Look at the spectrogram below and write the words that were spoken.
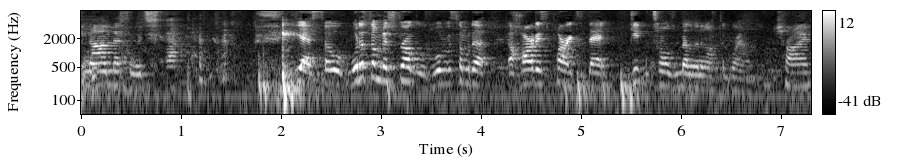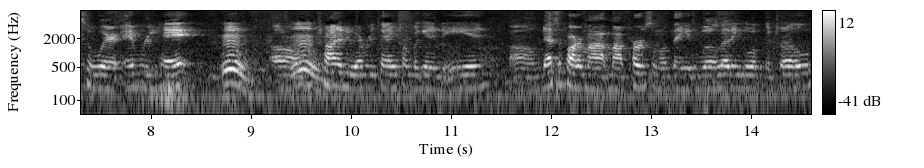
You know, I'm messing with you. yes, so what are some of the struggles? What were some of the, the hardest parts that getting Tones Melanin off the ground? Trying to wear every hat. Mm. Um, Mm. Trying to do everything from beginning to end. Um, that's a part of my, my personal thing as well, letting go of control.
